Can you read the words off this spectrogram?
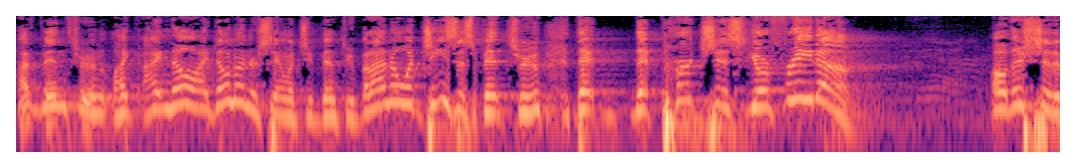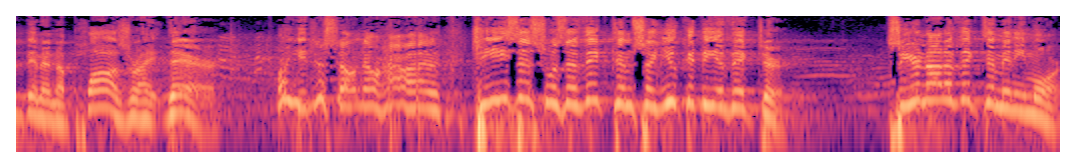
I've been through. Like, I know I don't understand what you've been through, but I know what Jesus went through that, that purchased your freedom. Oh, there should have been an applause right there. Well, you just don't know how I, Jesus was a victim so you could be a victor. So you're not a victim anymore.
